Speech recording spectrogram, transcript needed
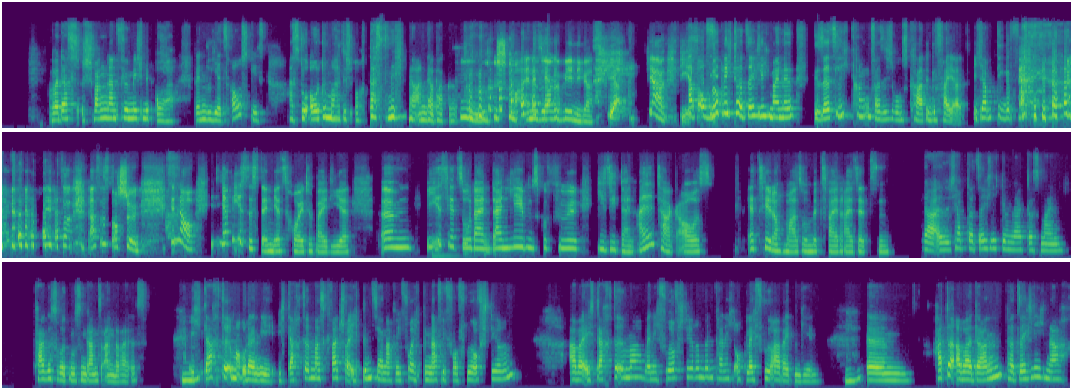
aber das schwang dann für mich mit, oh, wenn du jetzt rausgehst, hast du automatisch auch das nicht mehr an der Backe. Hm, schon mal eine Sorge weniger. Ja, ja ich habe auch wirklich tatsächlich meine gesetzliche Krankenversicherungskarte gefeiert. Ich habe die gefeiert. das ist doch schön. Genau. Ja, wie ist es denn jetzt heute bei dir? Ähm, wie ist jetzt so dein, dein Lebensgefühl? Wie sieht dein Alltag aus? Erzähl doch mal so mit zwei, drei Sätzen. Ja, also ich habe tatsächlich gemerkt, dass mein Tagesrhythmus ein ganz anderer ist. Mhm. Ich dachte immer, oder nee, ich dachte immer, es ist Quatsch, weil ich bin es ja nach wie vor, ich bin nach wie vor Frühaufsteherin. Aber ich dachte immer, wenn ich Frühaufsteherin bin, kann ich auch gleich früh arbeiten gehen. Mhm. Ähm, hatte aber dann tatsächlich nach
